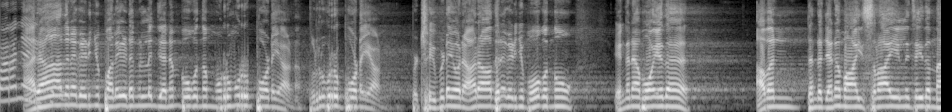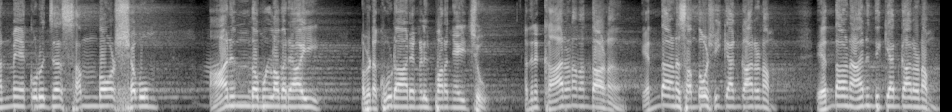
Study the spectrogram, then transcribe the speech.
പറഞ്ഞു ആരാധന കഴിഞ്ഞു പലയിടങ്ങളിലും ജനം പോകുന്ന മുറുമുറുപ്പോടെയാണ് പിറുപിറുപ്പോടെയാണ്. പക്ഷെ ഇവിടെ ഒരു ആരാധന കഴിഞ്ഞു പോകുന്നു. എങ്ങനെ പോയത്? അവൻ തന്റെ ജനമായ ഇസ്രായേലിന് ചെയ്ത നന്മയെക്കുറിച്ച് സന്തോഷവും ആനന്ദമുള്ളവരായി അവിടെ കൂടാരങ്ങളിൽ പറഞ്ഞയച്ചു. അതിന് കാരണം എന്താണ്? എന്താണ് സന്തോഷിക്കാൻ കാരണം? എന്താണ് ആനന്ദിക്കാൻ കാരണം?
